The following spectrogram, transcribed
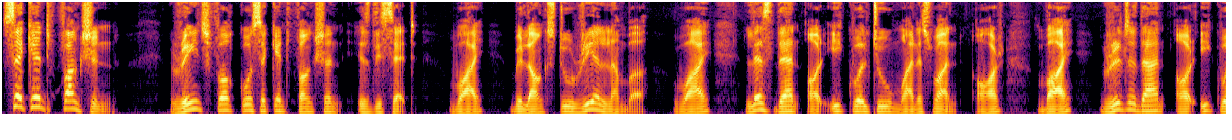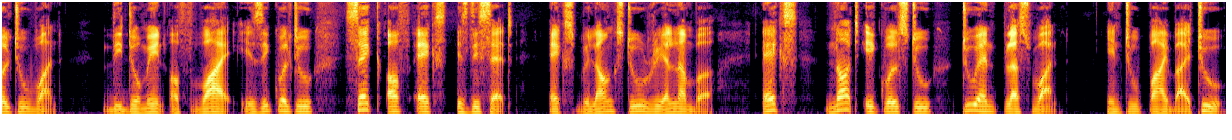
Secant function. Range for cosecant function is the set y belongs to real number y less than or equal to minus 1 or y greater than or equal to 1. The domain of y is equal to sec of x is the set x belongs to real number x not equals to 2n plus 1 into pi by 2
